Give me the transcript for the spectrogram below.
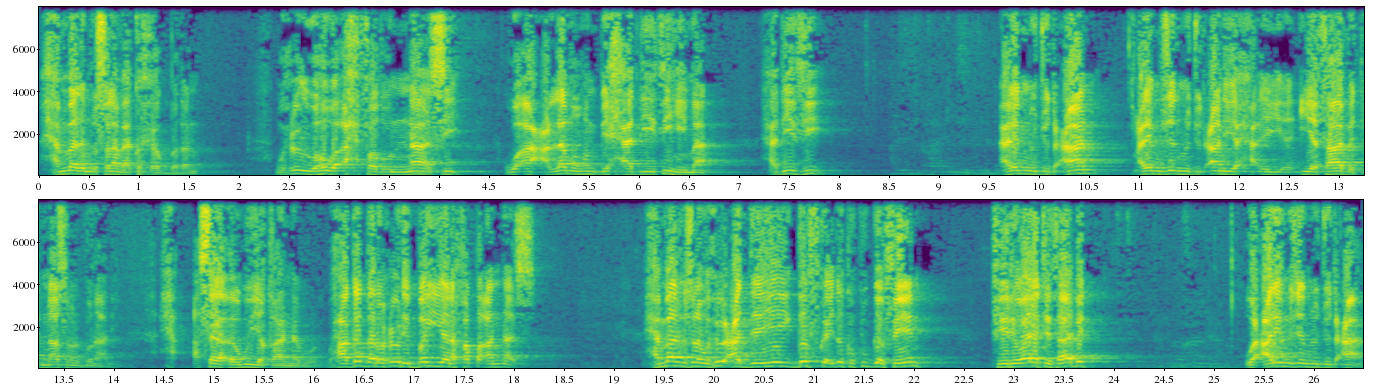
xamaad ibnu slma ka xoog badan wuxuu i wahuwa axfad الnaasi wa aclamuhum bixadiiihima xadiii cali bnu judcaan cali bnu zayd bnu judcaan iyo haabit ibn aslam albunani asagaa ogu yaqaana buui waxaa ka dar wuxuu ihi bayana khaطأ الnaas xamaad bn slm wuxuu caddeeyey gafka ay dadku ku gafeen fii riwaayati haabit wa cali ibn zayd ibn judcaan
